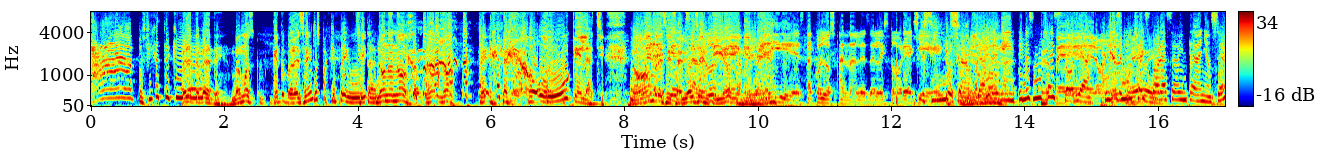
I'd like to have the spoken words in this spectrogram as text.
Ah, pues fíjate que. Espérate, espérate. Vamos, ¿qué te parece? Entonces, ¿para qué Sí, preguntas? no, no, no, no, no. uh, que la chi- No, hombre, que salió el sentido que- que también. Freddy está con los anales de la historia aquí. sí, o sea, Sí. Ya le vi. Tienes mucha Pero- historia. ¿qué Tienes mucha mueve? historia hace 20 años, ¿eh?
